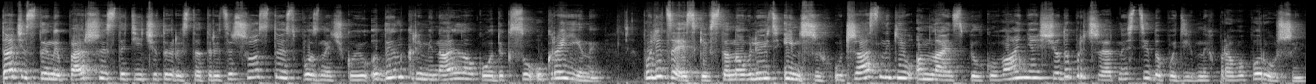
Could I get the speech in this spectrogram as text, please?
та частини 1 статті 436 з позначкою 1 Кримінального кодексу України. Поліцейські встановлюють інших учасників онлайн-спілкування щодо причетності до подібних правопорушень.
